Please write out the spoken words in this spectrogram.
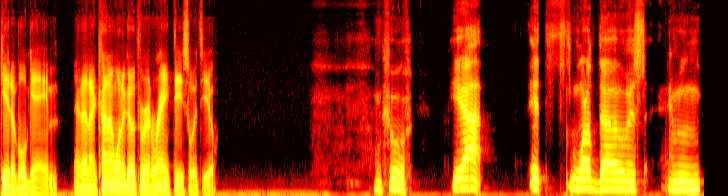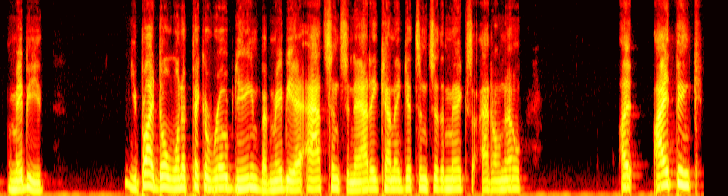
gettable game? And then I kind of want to go through and rank these with you. Cool. Yeah, it's one of those. I mean, maybe you probably don't want to pick a road game, but maybe at Cincinnati kind of gets into the mix. I don't know. I I think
